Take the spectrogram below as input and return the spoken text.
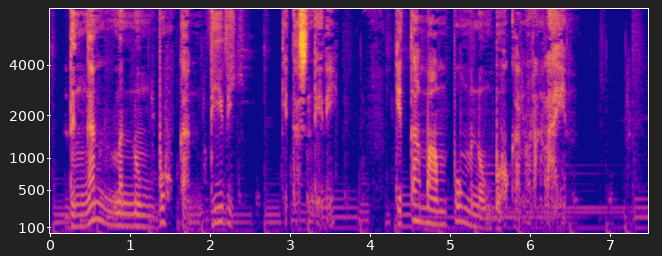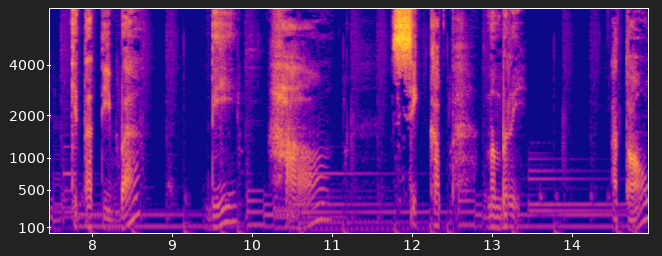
dengan menumbuhkan diri kita sendiri, kita mampu menumbuhkan orang lain. Kita tiba di hal sikap memberi atau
